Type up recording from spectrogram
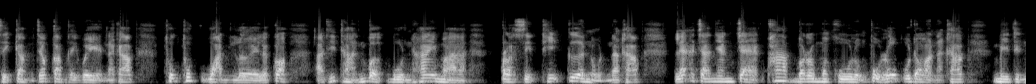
ศิกรรมเจ้ากรรมนายเวรนะครับ ทุกๆวันเลย แล้วก็อธิษฐานเบิกบุญให้มาประสิทธิเกื้อหนุนนะครับ และอาจารย์ยังแจกภาพบรมครูหลวงปู่โลกอุดรนะครับ มีถึง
